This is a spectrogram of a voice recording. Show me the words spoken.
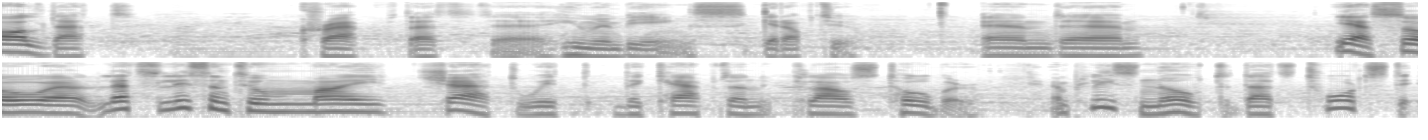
all that crap that uh, human beings get up to. And um, yeah, so uh, let's listen to my chat with the captain Klaus Tober. And please note that towards the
